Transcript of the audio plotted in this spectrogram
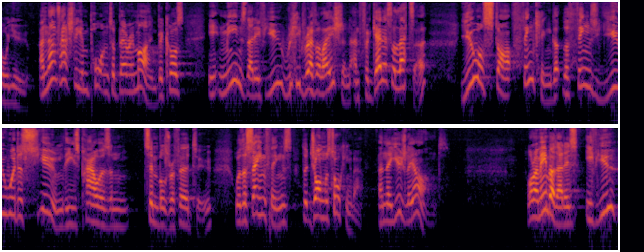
or you. And that's actually important to bear in mind because it means that if you read Revelation and forget it's a letter, you will start thinking that the things you would assume these powers and symbols referred to were the same things that John was talking about, and they usually aren't. What I mean by that is if you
